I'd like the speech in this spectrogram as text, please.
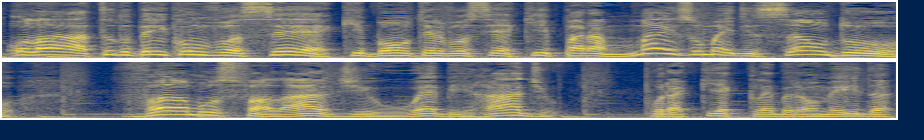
Olá, tudo bem com você? Que bom ter você aqui para mais uma edição do Vamos Falar de Web Rádio. Por aqui é Kleber Almeida.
